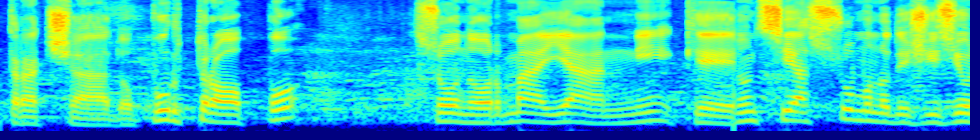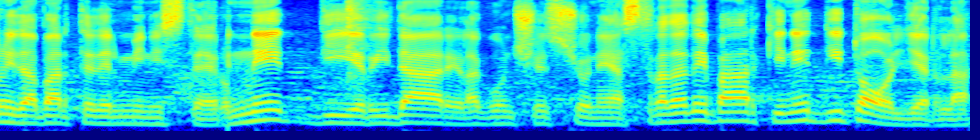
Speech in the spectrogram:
tracciato. Purtroppo sono ormai anni che non si assumono decisioni da parte del Ministero, né di ridare la concessione a Strada dei Parchi né di toglierla.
